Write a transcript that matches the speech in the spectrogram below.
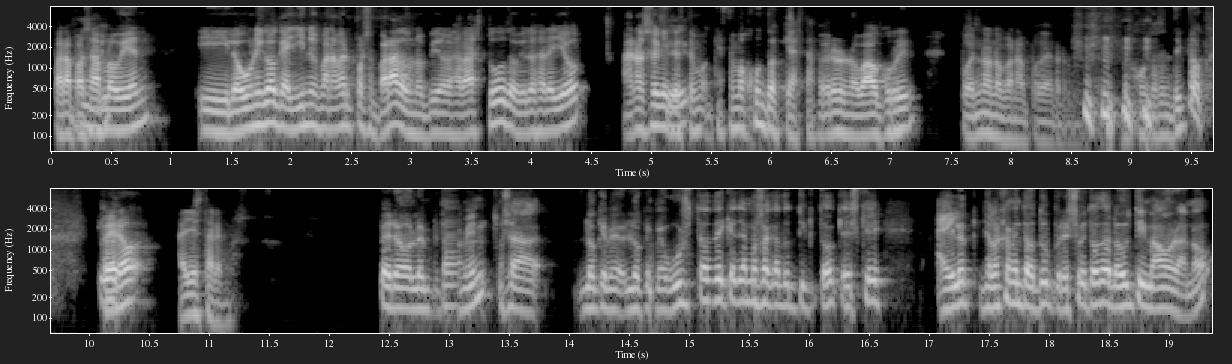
para pasarlo bien. Y lo único que allí nos van a ver por separado. Unos vídeos los harás tú, otros vídeos los haré yo. A no ser que, estemos, que, estemos, juntos, que hasta febrero no va a ocurrir, pues no nos van a poder juntos en TikTok. Pero ahí estaremos. Pero también, o sea, lo que, me, lo que me gusta de que hayamos sacado TikTok es que ahí lo, ya lo has comentado tú, pero es sobre todo en la última hora, ¿no?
